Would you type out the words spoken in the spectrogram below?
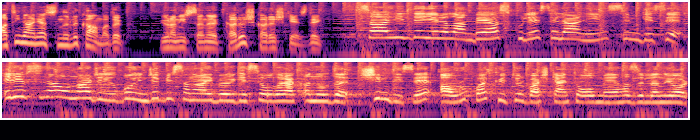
Atina ile sınırlı kalmadık. Yunanistan'ı karış karış gezdik. Sahilde yer alan Beyaz Kule Selanik'in simgesi. Elefsina onlarca yıl boyunca bir sanayi bölgesi olarak anıldı. Şimdi ise Avrupa Kültür Başkenti olmaya hazırlanıyor.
